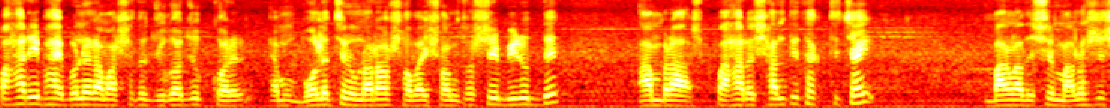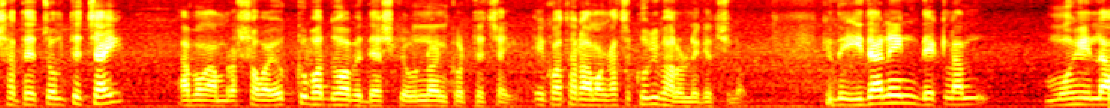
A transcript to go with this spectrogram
পাহাড়ি ভাই বোনেরা আমার সাথে যোগাযোগ করেন এবং বলেছেন ওনারাও সবাই সন্ত্রাসের বিরুদ্ধে। আমরা পাহাড়ে শান্তি থাকতে চাই, বাংলাদেশের মানুষের সাথে চলতে চাই। এবং আমরা সবাই ঐক্যবদ্ধভাবে দেশকে উন্নয়ন করতে চাই। এই কথাটা আমার কাছে খুবই ভালো লেগেছিল। কিন্তু ইদানিং দেখলাম মহিলা,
